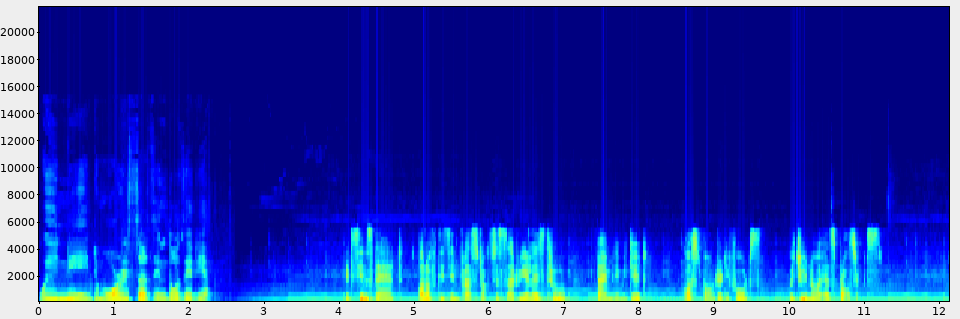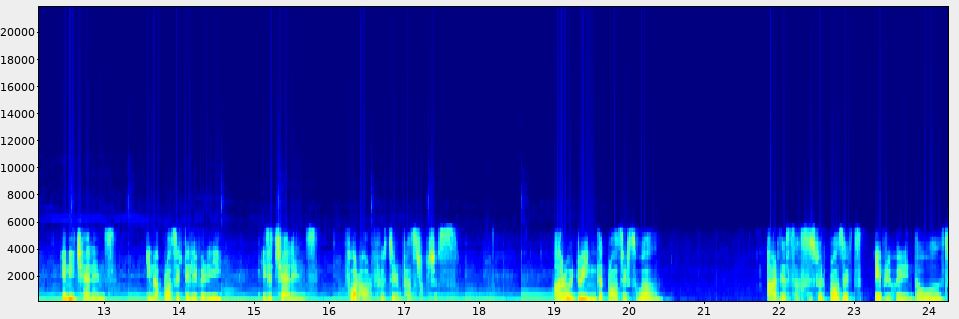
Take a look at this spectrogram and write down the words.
we need more research in those areas. It seems that all of these infrastructures are realized through time limited, cost bounded efforts, which we know as projects. Any challenge in a project delivery is a challenge for our future infrastructures. Are we doing the projects well? Are there successful projects everywhere in the world?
